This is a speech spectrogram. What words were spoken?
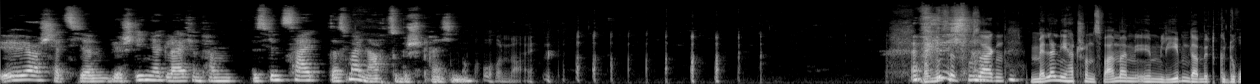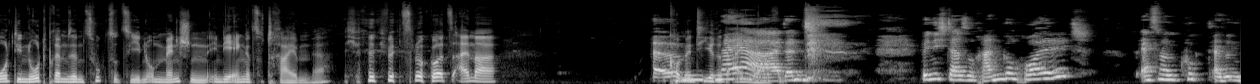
ja, Schätzchen, wir stehen ja gleich und haben ein bisschen Zeit, das mal nachzubesprechen. Oh nein. Man muss dazu sagen, Melanie hat schon zweimal in ihrem Leben damit gedroht, die Notbremse im Zug zu ziehen, um Menschen in die Enge zu treiben. Ja? Ich, ich will es nur kurz einmal Ähm, kommentieren. naja, dann bin ich da so rangerollt. Erstmal geguckt, also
